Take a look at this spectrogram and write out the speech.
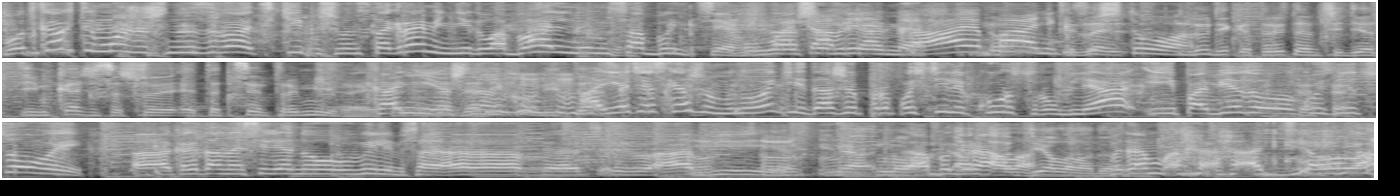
Вот как ты можешь называть кипиш в Инстаграме не глобальным событием в наше время? такая Ну, паника, ты знаешь, что? Люди, которые там сидят, им кажется, что это центр мира. Конечно. А я тебе скажу, многие даже пропустили курс рубля и победу Кузнецовой, а, когда она Селену Уильямс а, а, объ- А, ну, обыграла. отделала, да. Потому- Отделала.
